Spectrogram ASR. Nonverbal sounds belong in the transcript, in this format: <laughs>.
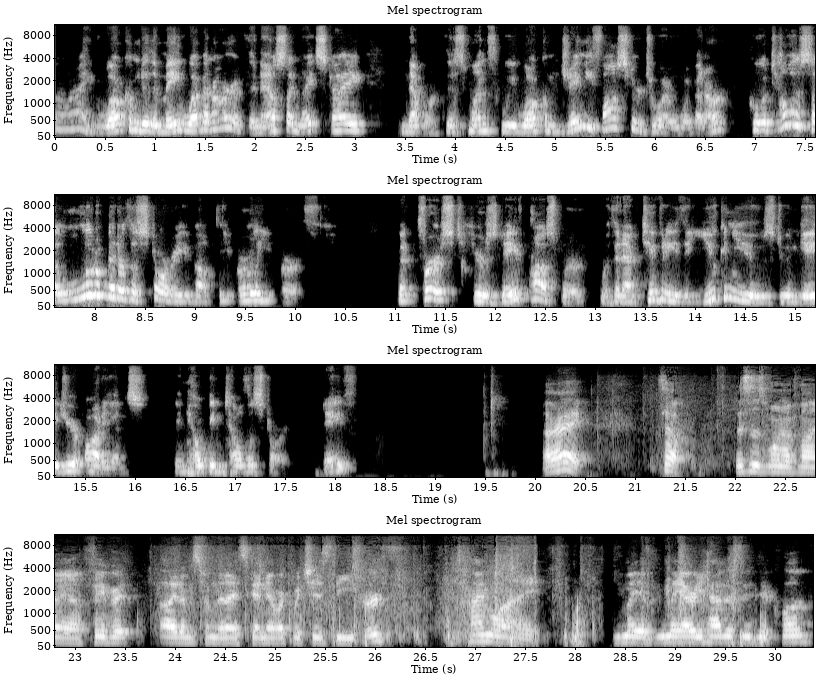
All right, welcome to the May webinar of the NASA Night Sky Network. This month we welcome Jamie Foster to our webinar, who will tell us a little bit of the story about the early Earth. But first, here's Dave Prosper with an activity that you can use to engage your audience in helping tell the story. Dave? All right, so this is one of my uh, favorite items from the Night Sky Network, which is the Earth timeline. You may have you may already have this with your club.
